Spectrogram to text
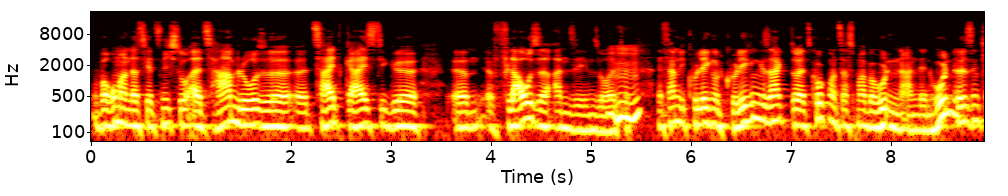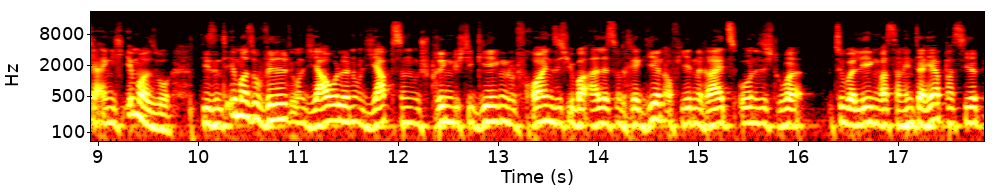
Warum man das jetzt nicht so als harmlose, äh, zeitgeistige ähm, Flause ansehen sollte. Mhm. Jetzt haben die Kollegen und Kolleginnen gesagt, so jetzt gucken wir uns das mal bei Hunden an. Denn Hunde sind ja eigentlich immer so. Die sind immer so wild und jaulen und japsen und springen durch die Gegend und freuen sich über alles und reagieren auf jeden Reiz, ohne sich drüber zu überlegen, was dann hinterher passiert,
